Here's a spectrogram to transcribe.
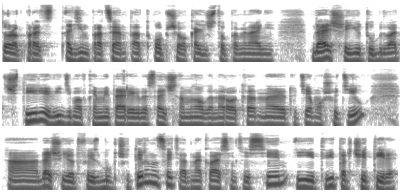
41% от общего количества упоминаний. Дальше YouTube 24. Видимо, в комментариях достаточно много народ на эту тему шутил. А, дальше идет Facebook 14, Одноклассники 7 и Twitter 4.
